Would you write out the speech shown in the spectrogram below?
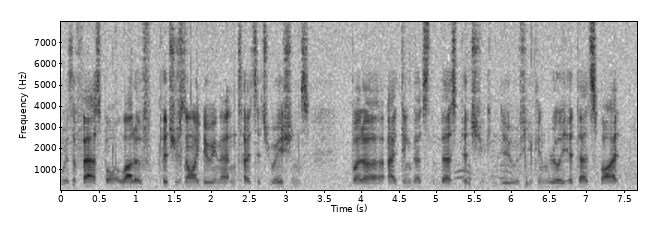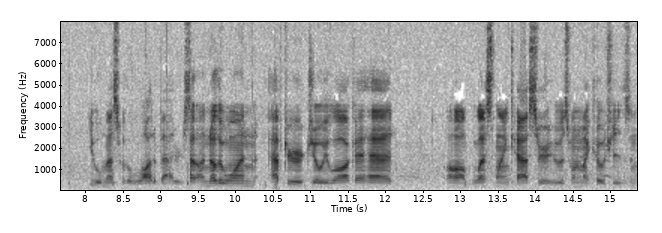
with a fastball. A lot of pitchers don't like doing that in tight situations, but uh, I think that's the best pitch you can do. If you can really hit that spot, you will mess with a lot of batters. Another one after Joey Locke, I had um, Les Lancaster, who was one of my coaches, and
